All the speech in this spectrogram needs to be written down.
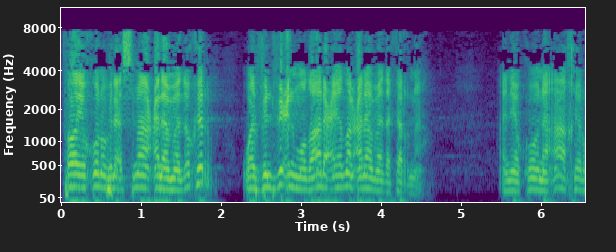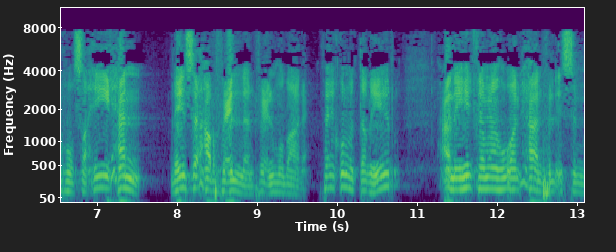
فهو يكون في الأسماء على ما ذكر وفي الفعل المضارع أيضا على ما ذكرنا. أن يكون آخره صحيحا ليس حرف علة الفعل المضارع. فيكون التغيير عليه كما هو الحال في الاسم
